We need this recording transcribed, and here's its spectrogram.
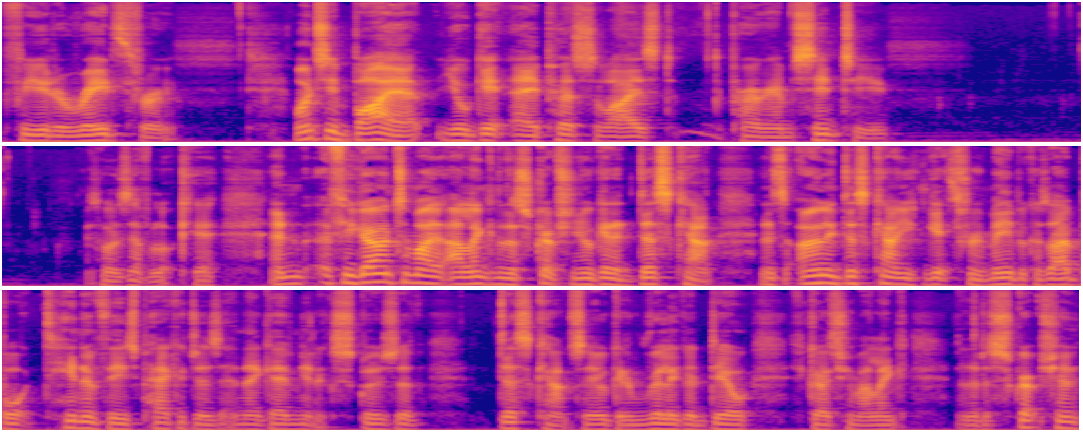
for you to read through. Once you buy it, you'll get a personalized program sent to you. So let's have a look here. And if you go into my link in the description, you'll get a discount. And it's the only discount you can get through me because I bought 10 of these packages and they gave me an exclusive discount. So you'll get a really good deal if you go through my link in the description.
